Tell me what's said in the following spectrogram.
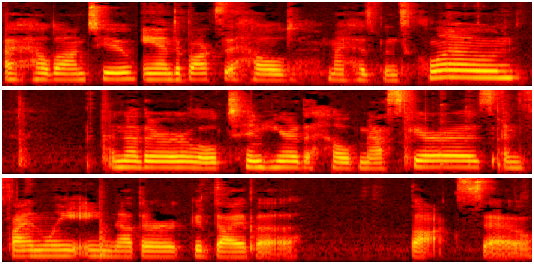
I held on to, and a box that held my husband's cologne, another little tin here that held mascaras, and finally another Godiva box. So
